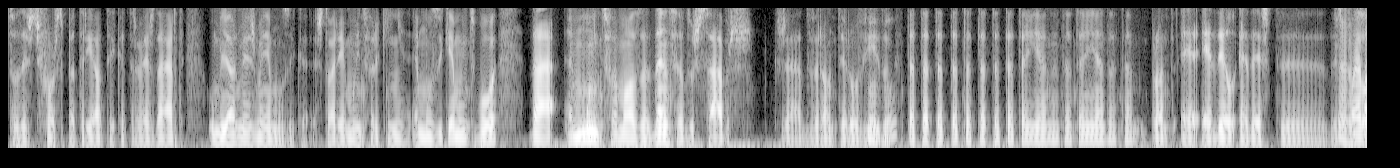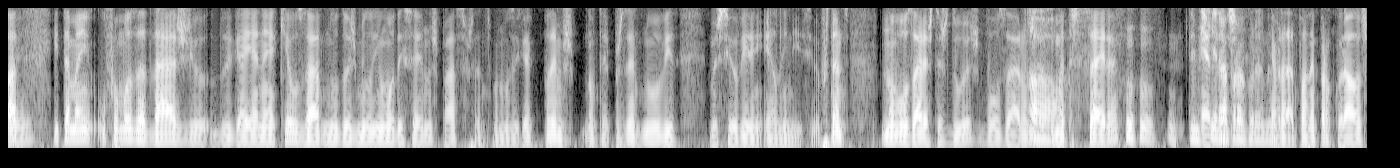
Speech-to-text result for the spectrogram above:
todo este esforço patriótico através da arte. O melhor mesmo é a música. A história é muito fraquinha, a música é muito boa, dá a muito famosa Dança dos Sabres, já deverão ter ouvido. Pronto, é dele, é deste ah, bailado. E também o famoso adágio de Gaiané, que é usado no 2001 Odisseia no Espaço. Portanto, uma música que podemos não ter presente no ouvido, mas se ouvirem é lindíssima. Portanto, não vou usar estas duas, vou usar uma, oh. terceira. Temos que ir à procura, não é? É verdade, podem procurá-las.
